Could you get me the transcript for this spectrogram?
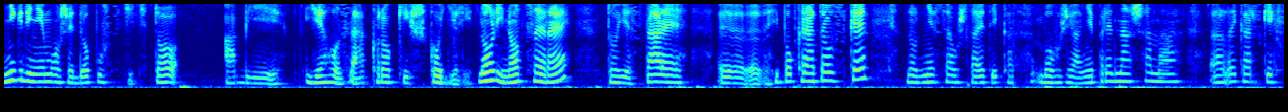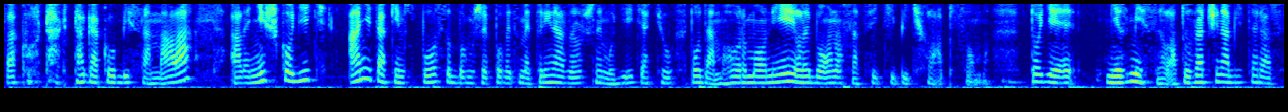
nikdy nemôže dopustiť to, aby jeho zákroky škodili. Noli nocere, to je staré e, hipokratovské. No dnes sa už tá etika bohužiaľ neprednáša na lekárskych fakultách tak, ako by sa mala, ale neškodiť ani takým spôsobom, že povedzme 13-ročnému dieťaťu podám hormóny, lebo ono sa cíti byť chlapcom. To je nezmysel. A to začína byť teraz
